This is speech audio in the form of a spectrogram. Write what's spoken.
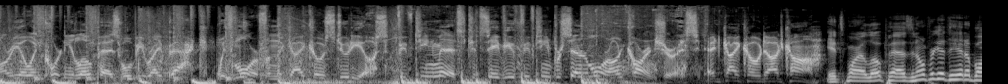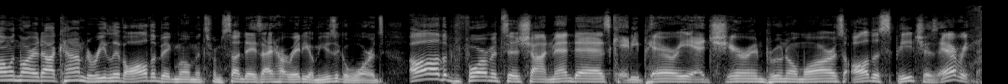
Mario and Courtney Lopez will be right back with more from the Geico Studios. 15 minutes could save you 15% or more on car insurance at geico.com. It's Mario Lopez, and don't forget to hit up onwithmario.com to relive all the big moments from Sunday's iHeartRadio Music Awards. All the performances, Shawn Mendes, Katy Perry, Ed Sheeran, Bruno Mars, all the speeches, everything.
